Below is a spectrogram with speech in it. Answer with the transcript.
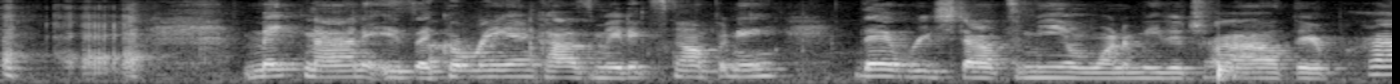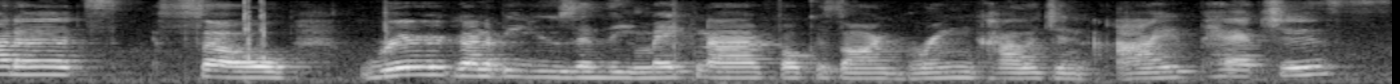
Make Nine is a Korean cosmetics company that reached out to me and wanted me to try out their products. So we're going to be using the Make Nine Focus on Green Collagen Eye Patches.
